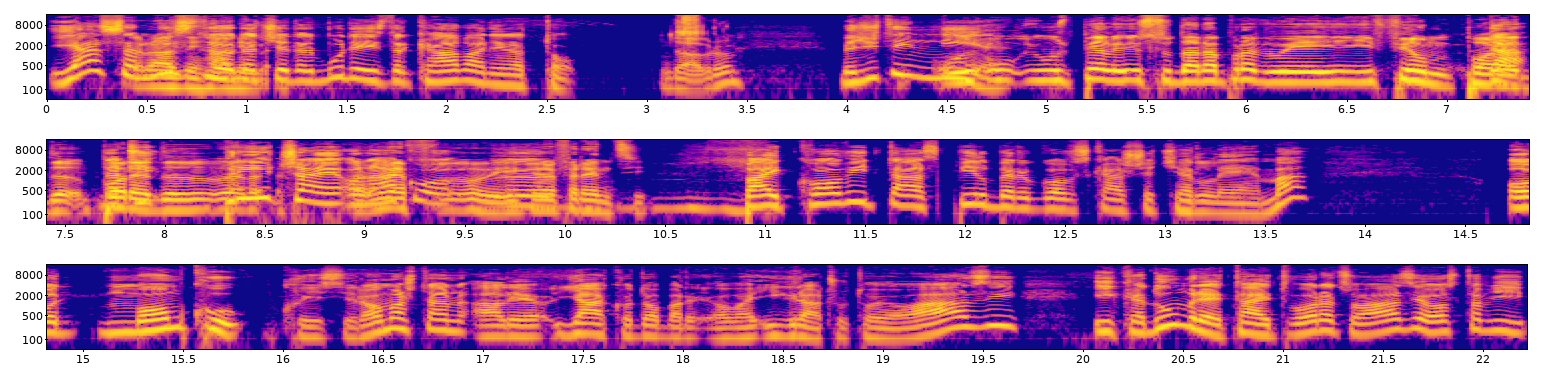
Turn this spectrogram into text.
Ja sam Raznih mislio da anime. će da bude izdrkavanje na to. Dobro. Međutim, nije. U, u, uspjeli su da napravi i film pored, da, pored znači, priča je onako ref, ovih, e, referenci. bajkovita Spielbergovska šećerlema od momku koji je siromaštan, ali je jako dobar ovaj igrač u toj oazi i kad umre taj tvorac oaze ostavlji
